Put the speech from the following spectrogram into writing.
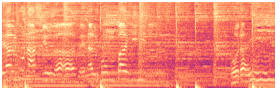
de alguna ciudad, en algún país, por ahí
